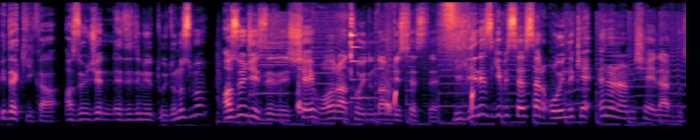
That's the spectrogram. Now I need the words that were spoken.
Bir dakika. Az önce ne dediğini duydunuz mu? Az önce izlediğiniz şey Valorant oyunundan bir sesti. Bildiğiniz gibi sesler oyundaki en önemli şeylerdir.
